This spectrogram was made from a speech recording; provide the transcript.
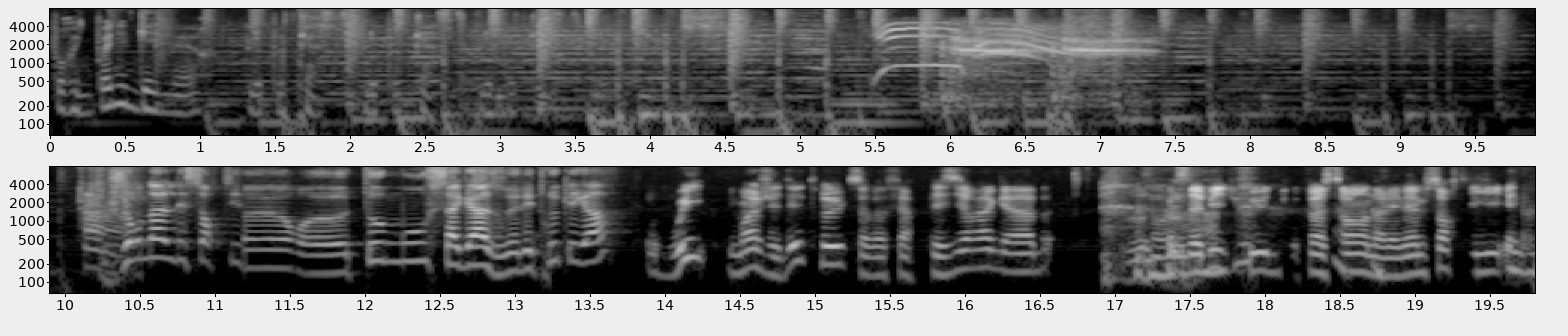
Pour une poignée de gamers, le podcast, le podcast, le podcast. Journal des sorties. Euh, Tomu, Saga, vous avez des trucs, les gars? Oui, moi j'ai des trucs, ça va faire plaisir à Gab. Comme d'habitude, de toute façon, on a les mêmes sorties.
